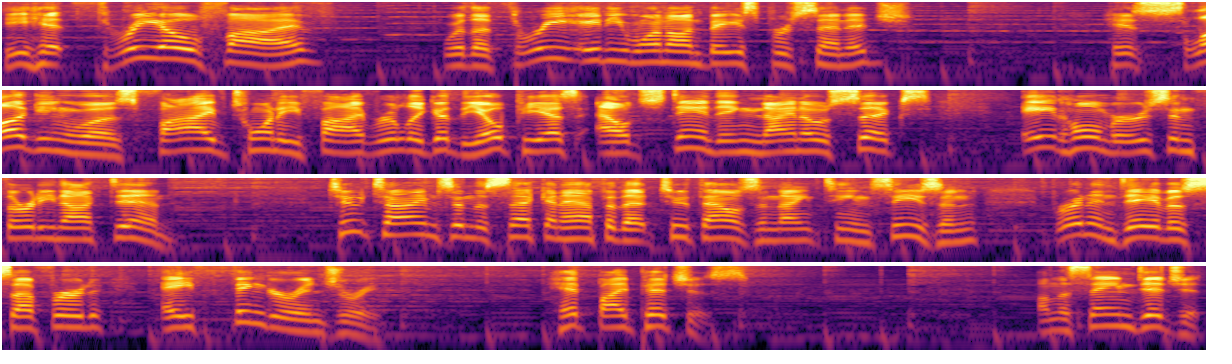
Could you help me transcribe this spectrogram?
He hit 305 with a 381 on base percentage. His slugging was 525, really good. The OPS outstanding, 906 eight homers and 30 knocked in. Two times in the second half of that 2019 season, Brennen Davis suffered a finger injury, hit by pitches on the same digit.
